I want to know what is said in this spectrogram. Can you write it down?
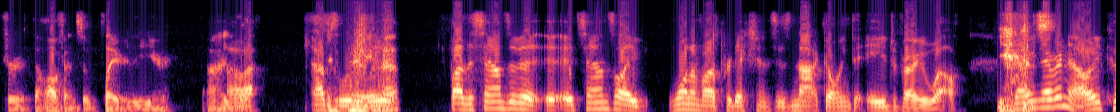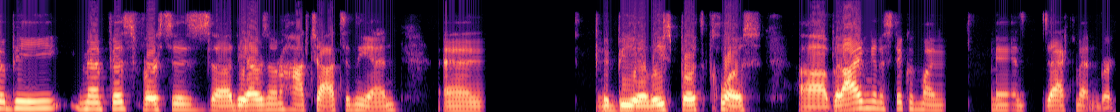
for the offensive player of the year. Uh, oh, absolutely. By the sounds of it, it, it, sounds like one of our predictions is not going to age very well. Yes. Now you never know. It could be Memphis versus uh, the Arizona Hotshots in the end, and it could be at least both close. Uh, but I'm going to stick with my man Zach Mettenberg.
